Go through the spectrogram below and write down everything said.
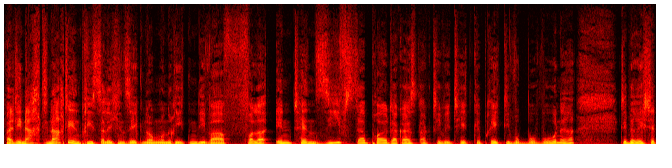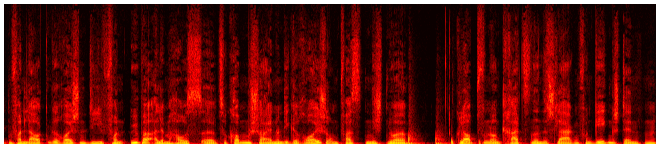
Weil die Nacht nach den priesterlichen Segnungen und Riten, die war voller intensivster Poltergeistaktivität geprägt. Die Bewohner, die berichteten von lauten Geräuschen, die von überall im Haus äh, zu kommen scheinen. Und die Geräusche umfassten nicht nur Klopfen und Kratzen und das Schlagen von Gegenständen mhm.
